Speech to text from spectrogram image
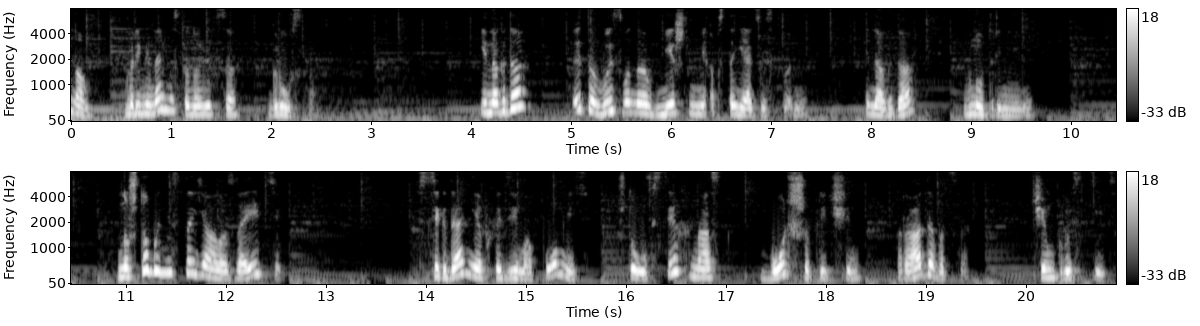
нам временами становится грустно. Иногда это вызвано внешними обстоятельствами, иногда внутренними. Но что бы ни стояло за этим, всегда необходимо помнить, что у всех нас больше причин радоваться, чем грустить.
